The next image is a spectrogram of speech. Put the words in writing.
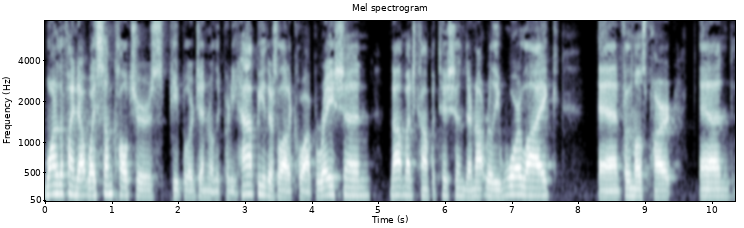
wanted to find out why some cultures people are generally pretty happy. There's a lot of cooperation, not much competition. They're not really warlike, and for the most part, and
